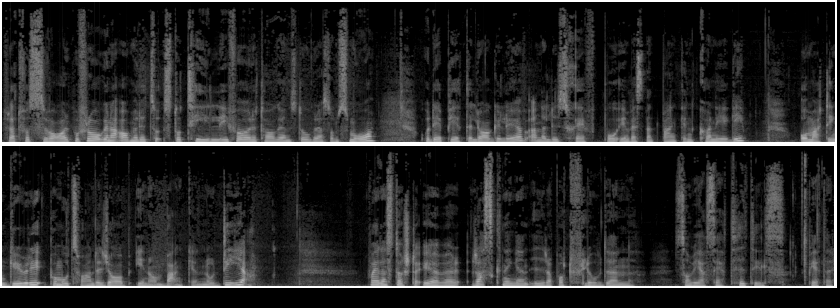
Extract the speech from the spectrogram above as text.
för att få svar på frågorna om hur det står till i företagen, stora som små. Och det är Peter Lagerlöf, analyschef på investmentbanken Carnegie och Martin Guri på motsvarande jobb inom banken Nordea. Vad är den största överraskningen i rapportfloden som vi har sett hittills, Peter?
